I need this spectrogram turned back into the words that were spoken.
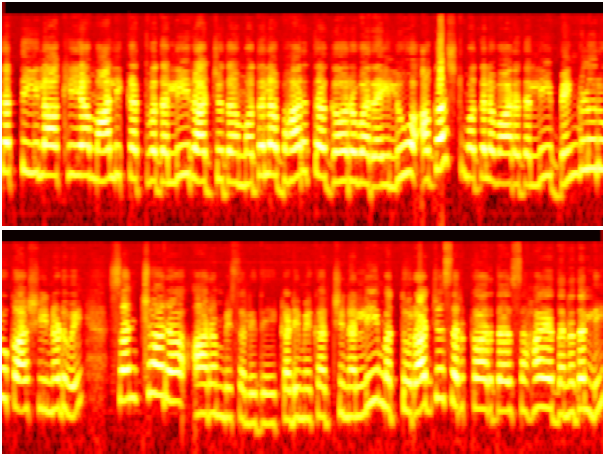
ದತ್ತಿ ಇಲಾಖೆಯ ಮಾಲೀಕತ್ವದಲ್ಲಿ ರಾಜ್ಯದ ಮೊದಲ ಭಾರತ ಗೌರವ ರೈಲು ಆಗಸ್ಟ್ ಮೊದಲ ವಾರದಲ್ಲಿ ಬೆಂಗಳೂರು ಕಾಶಿ ನಡುವೆ ಸಂಚಾರ ಆರಂಭಿಸಲಿದೆ. ಕಡಿಮೆ ಖರ್ಚಿನಲ್ಲಿ ಮತ್ತು ರಾಜ್ಯ ಸರ್ಕಾರದ ಸಹಾಯಧನದಲ್ಲಿ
